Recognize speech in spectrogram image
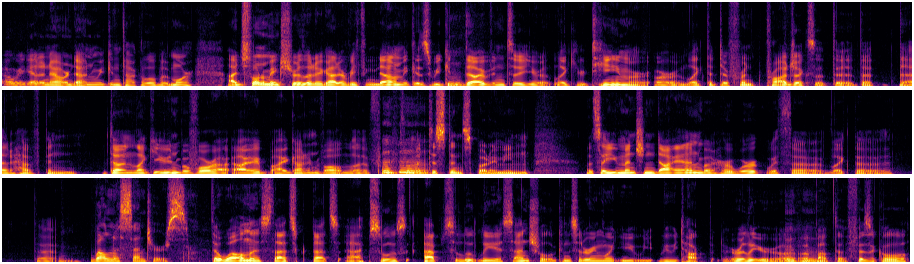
oh, we got an hour done. We can talk a little bit more. I just want to make sure that I got everything down because we can dive into your like your team or or like the different projects that the, that that have been done. Like even before I I, I got involved uh, from from a distance, but I mean. Let's say you mentioned Diane, but her work with uh, like the the Wellness centers. the wellness that's that's absolutely absolutely essential considering what you we, we talked earlier uh, Mm-hmm. about the physical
